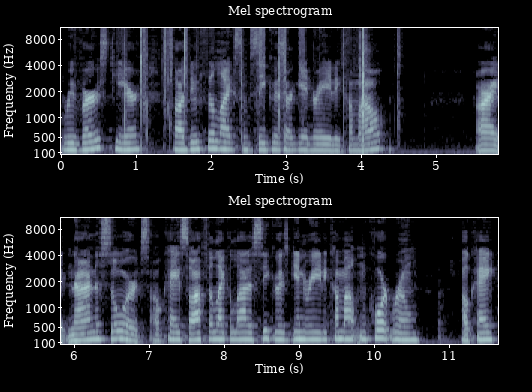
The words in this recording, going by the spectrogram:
reversed here. So I do feel like some secrets are getting ready to come out. All right. Nine of swords. Okay. So I feel like a lot of secrets getting ready to come out in the courtroom. Okay,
